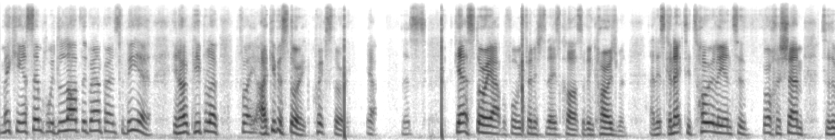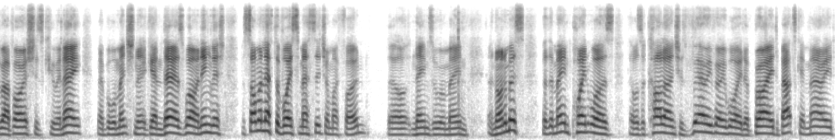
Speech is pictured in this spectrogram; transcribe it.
making it simple. We'd love the grandparents to be here. You know, people are, for, I'll give you a story, quick story. Yeah. Let's get a story out before we finish today's class of encouragement. And it's connected totally into Baruch Hashem to the Rav Arush's Q&A. Maybe we'll mention it again there as well in English. But someone left a voice message on my phone. Their names will remain anonymous. But the main point was there was a kala and she was very, very worried. A bride about to get married.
